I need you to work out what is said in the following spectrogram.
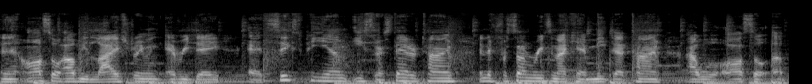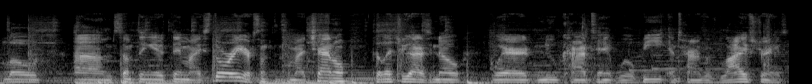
And also I'll be live streaming every day at 6 p.m. Eastern Standard Time. And if for some reason I can't meet that time, I will also upload um, something within my story or something to my channel to let you guys know where new content will be in terms of live streams.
